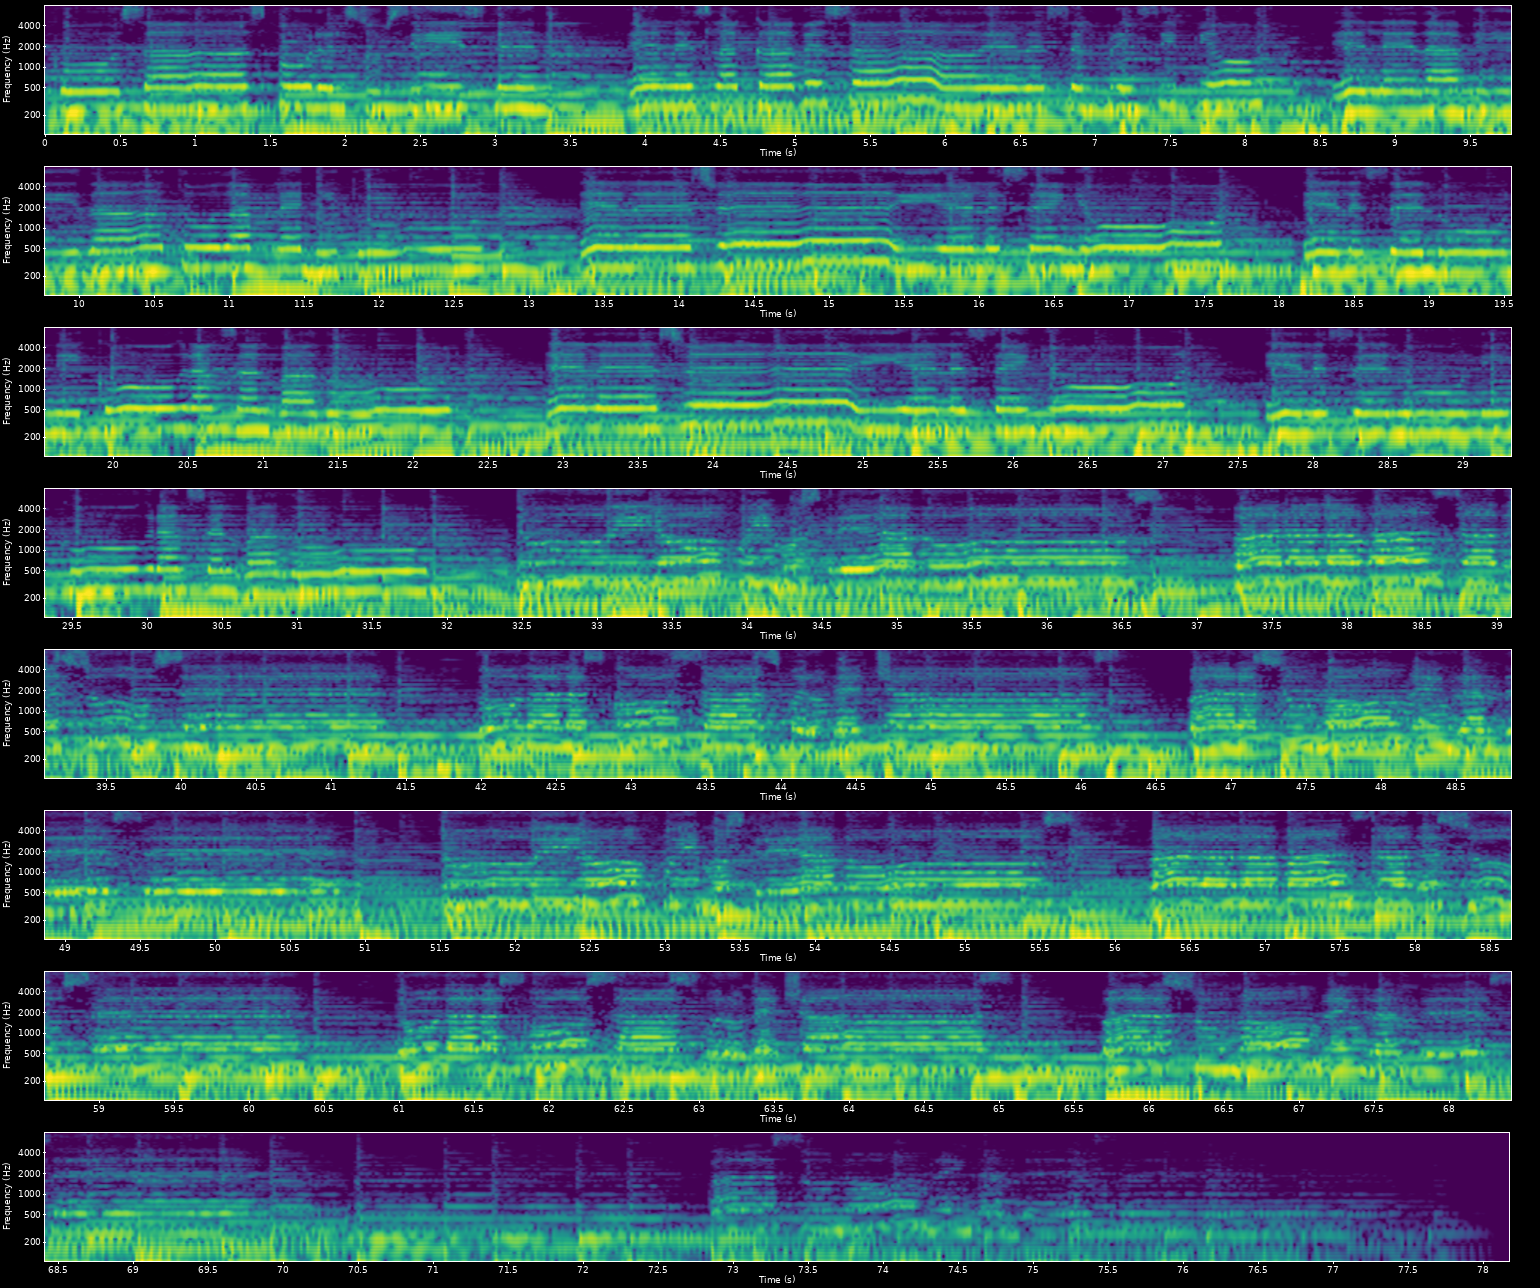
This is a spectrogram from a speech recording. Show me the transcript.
cosas por Él subsisten. Él es la cabeza, Él es el principio, Él le da vida a toda plenitud. Él es Rey, Él es Señor, Él es el único gran Salvador. Él es Rey.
